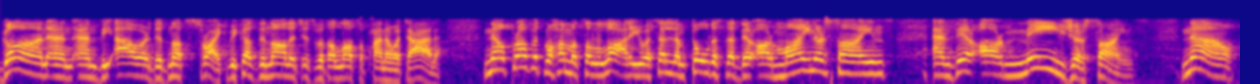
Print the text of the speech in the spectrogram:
gone and, and the hour did not strike because the knowledge is with Allah subhanahu wa ta'ala. Now Prophet Muhammad sallallahu alayhi wa sallam told us that there are minor signs and there are major signs. Now,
